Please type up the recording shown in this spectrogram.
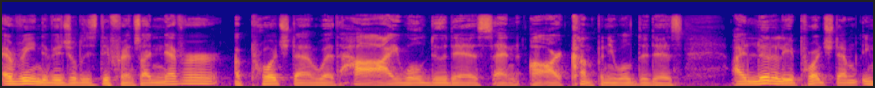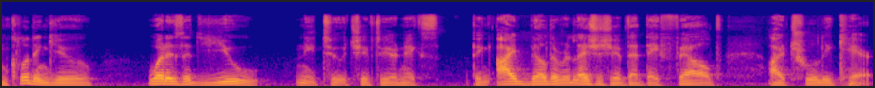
Every individual is different, so I never approach them with how I will do this and how our company will do this. I literally approach them, including you, what is it you need to achieve to your next thing? I build a relationship that they felt I truly care.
